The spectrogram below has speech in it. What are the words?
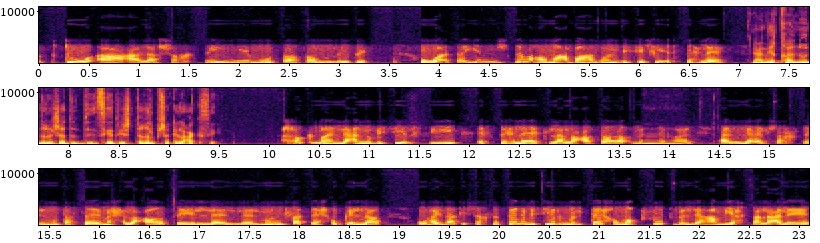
بتوقع على شخصية متطلبة ووقتها ينجتمعوا مع بعضهم بصير في استهلاك. يعني قانون الجذب بصير يشتغل بشكل عكسي. حكما لأنه بصير في استهلاك للعطاء من قبل الشخص المتسامح العاطي المنفتح وكلها. وهيداك الشخص الثاني بصير مرتاح ومبسوط باللي عم يحصل عليه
